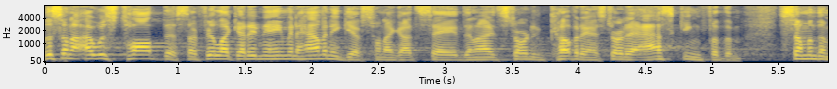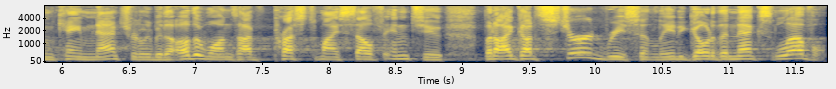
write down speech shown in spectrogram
Listen, I was taught this. I feel like I didn't even have any gifts when I got saved, and I started coveting. I started asking for them. Some of them came naturally, but the other ones I've pressed myself into. But I got stirred recently to go to the next level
